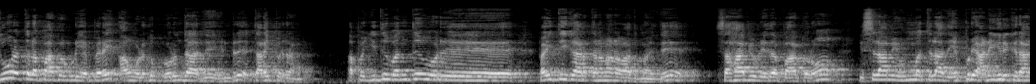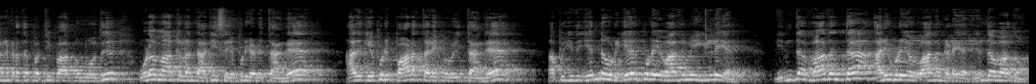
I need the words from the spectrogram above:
தூரத்துல பார்க்கக்கூடிய பிறை அவங்களுக்கு பொருந்தாது என்று தலைப்பிடுறாங்க அப்ப இது வந்து ஒரு பைத்தியகாரத்தனமான வாதமா இது சஹாபியுடையதை பார்க்குறோம் இஸ்லாமிய உம்மத்தில் அதை எப்படி அணுகிருக்கிறாங்கன்றதை பற்றி பார்க்கும்போது உலமாக்கள் அந்த அதிசை எப்படி எடுத்தாங்க அதுக்கு எப்படி பாடத்தலைப்பு வைத்தாங்க அப்ப இது என்ன ஒரு ஏற்புடைய வாதமே இல்லையே. இந்த வாதம் தான் அறிவுடைய ஒரு வாதம் கிடையாது. எந்த வாதம்?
